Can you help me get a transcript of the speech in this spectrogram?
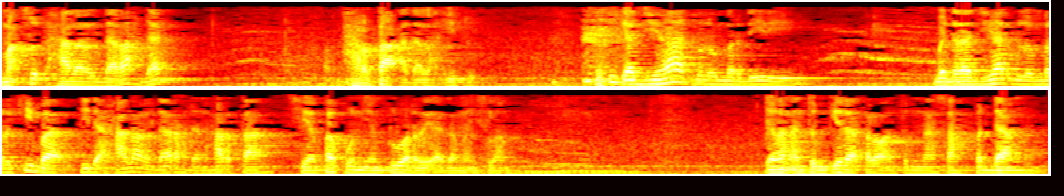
maksud halal darah dan harta adalah itu. Ketika jihad belum berdiri, Bendera jihad belum berkibar, tidak halal darah dan harta siapa pun yang keluar dari agama Islam. Jangan antum kira kalau antum nasah pedang,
